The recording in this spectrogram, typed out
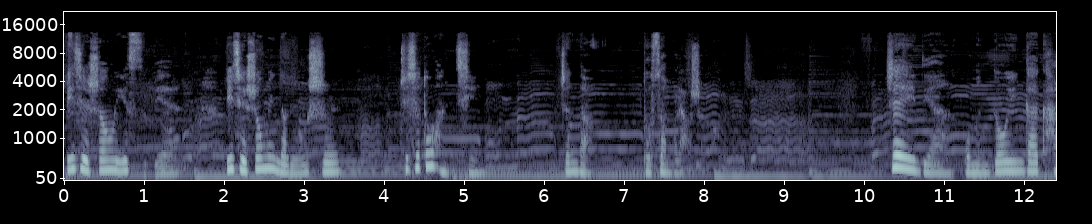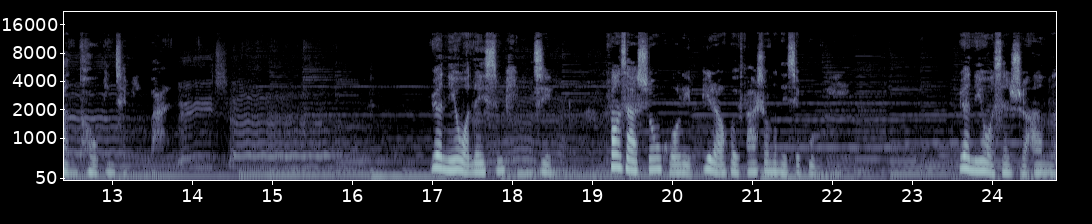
比起生离死别，比起生命的流失，这些都很轻，真的都算不了什么。这一点我们都应该看透并且明白。愿你我内心平静，放下生活里必然会发生的那些不如意。愿你我现实安稳。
